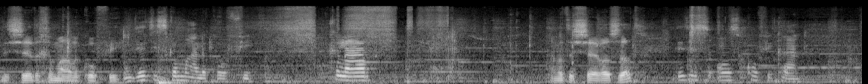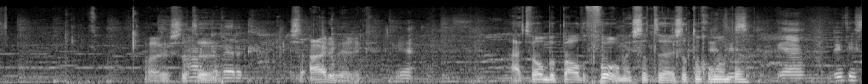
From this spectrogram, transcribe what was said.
Dit is eh, de gemalen koffie. En dit is kamale koffie. Klaar. En wat is, eh, wat is dat? Dit is onze koffiekaan. Is dat? Eh werk. is dat aardewerk. Ja. Hij heeft wel een bepaalde vorm. Is dat, eh, is dat nog een... Dit is, be- ja, dit is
